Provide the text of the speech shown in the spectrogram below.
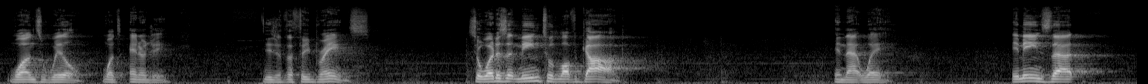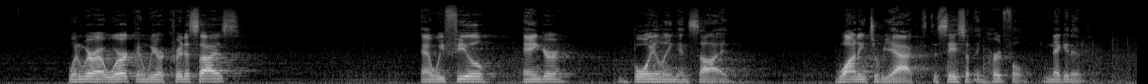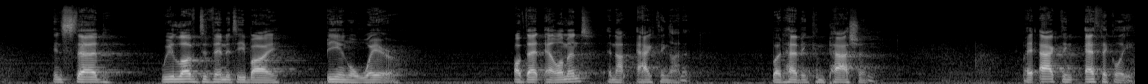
one's will, one's energy. These are the three brains. So, what does it mean to love God in that way? It means that when we're at work and we are criticized and we feel anger boiling inside, wanting to react, to say something hurtful, negative, instead, we love divinity by being aware of that element and not acting on it, but having compassion, by acting ethically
